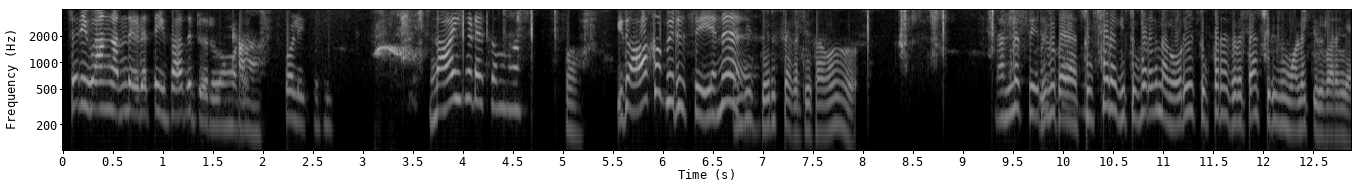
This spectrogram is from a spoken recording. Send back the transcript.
சரி வாங்க அந்த இடத்தையும் பார்த்துட்டு வருவோம். கோழி நாய் கிடக்குமா? ஓ, இது ஆக பெருசு என்ன? பெருசா கட்டிருக்காங்க நல்ல பெரு இது பாரு, துப்புரக்கு துப்புரக்கு நாங்க ஒரே துப்புரக்கு தான் திருப்பி முளைக்குது பாருங்க.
